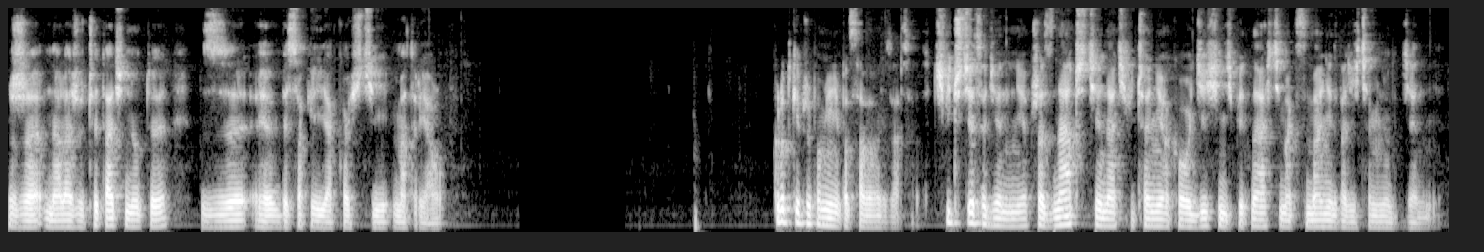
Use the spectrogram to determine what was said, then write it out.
że należy czytać nuty z y, wysokiej jakości materiałów. Krótkie przypomnienie podstawowych zasad. Ćwiczcie codziennie, przeznaczcie na ćwiczenie około 10-15, maksymalnie 20 minut dziennie.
